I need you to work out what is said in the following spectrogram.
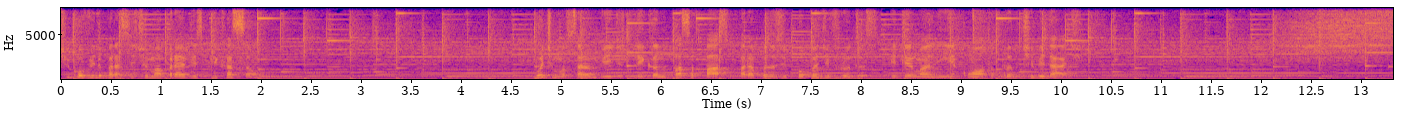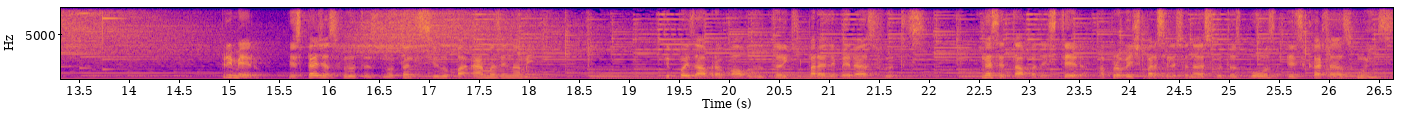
te convido para assistir uma breve explicação. Vou te mostrar um vídeo explicando passo a passo para produzir polpas de frutas e ter uma linha com alta produtividade. Primeiro, despeje as frutas no tanque silo para armazenamento. Depois abra a válvula do tanque para liberar as frutas. Nessa etapa da esteira, aproveite para selecionar as frutas boas e descartar as ruins,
